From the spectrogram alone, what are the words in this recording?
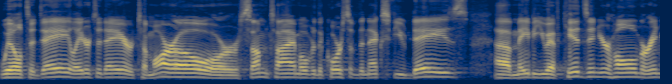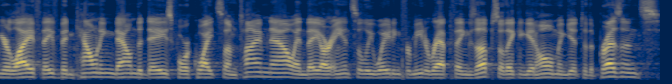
will today, later today, or tomorrow, or sometime over the course of the next few days. Uh, maybe you have kids in your home or in your life. They've been counting down the days for quite some time now, and they are anxiously waiting for me to wrap things up so they can get home and get to the presents.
